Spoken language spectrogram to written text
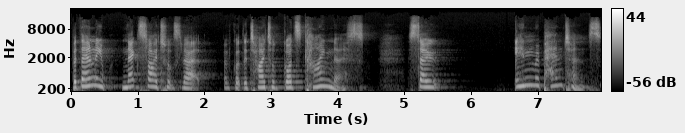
But then the next slide talks about, I've got the title God's kindness. So in repentance,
